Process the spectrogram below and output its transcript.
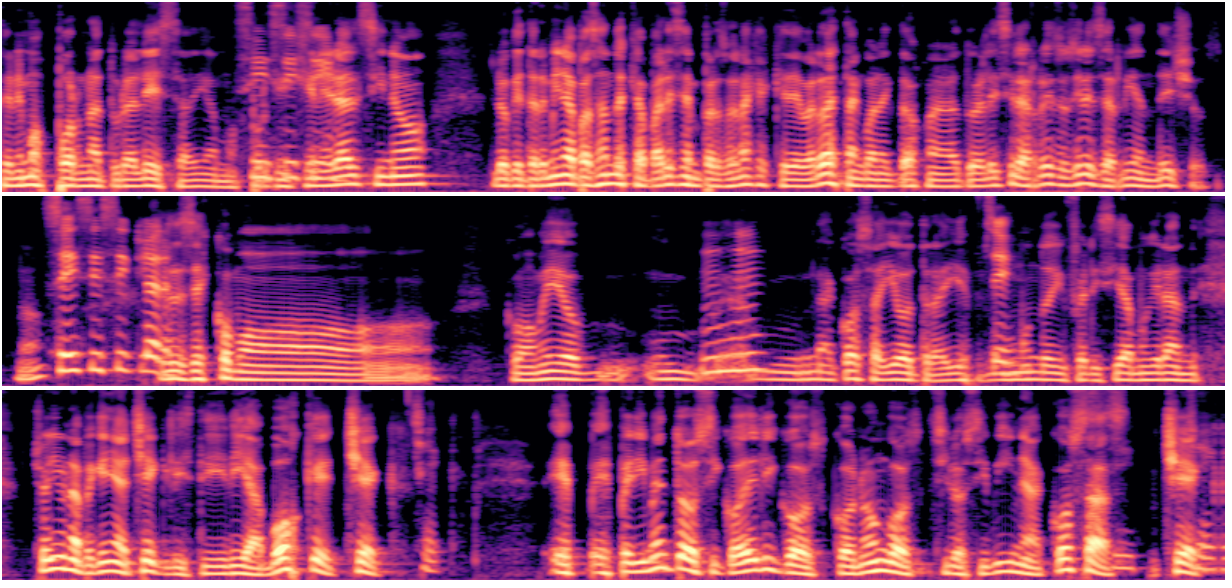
tenemos por naturaleza, digamos. Sí, porque en general, si no, lo que termina pasando es que aparecen personajes que de verdad están conectados con la naturaleza y las redes sociales se ríen de ellos, ¿no? Sí, sí, sí, claro. Entonces es como, como medio una cosa y otra, y es Sí. un mundo de infelicidad muy grande. Yo haría una pequeña checklist y diría, bosque, check. Check. Experimentos psilocibina con hongos, psilocibina, cosas, Sí, check.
